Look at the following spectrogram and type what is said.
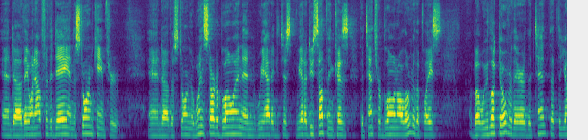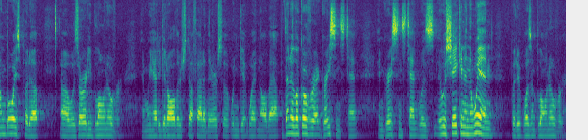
And they went out for the day, and the storm came through and uh, the storm the wind started blowing and we had to just we had to do something because the tents were blowing all over the place but we looked over there, the tent that the young boys put up uh, was already blown over. And we had to get all their stuff out of there so it wouldn't get wet and all that. But then I look over at Grayson's tent, and Grayson's tent was, it was shaking in the wind, but it wasn't blown over.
